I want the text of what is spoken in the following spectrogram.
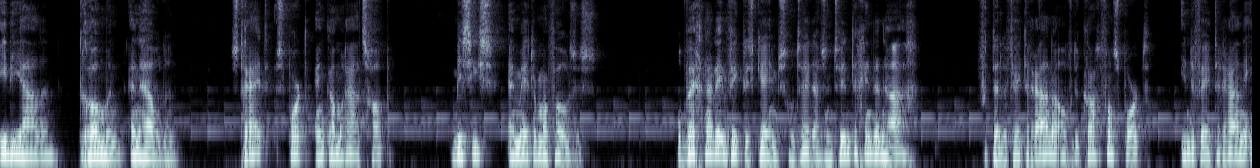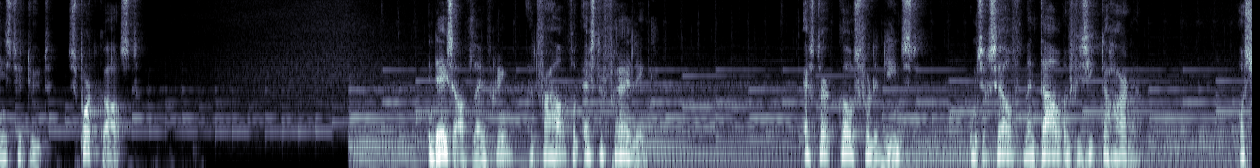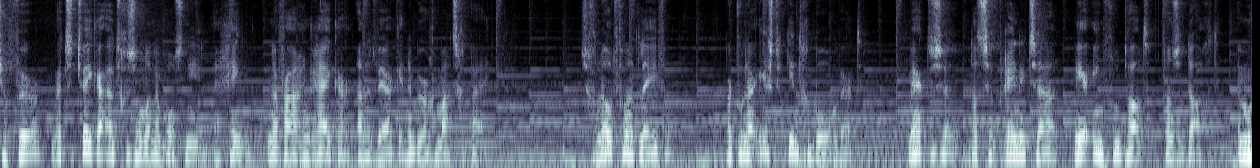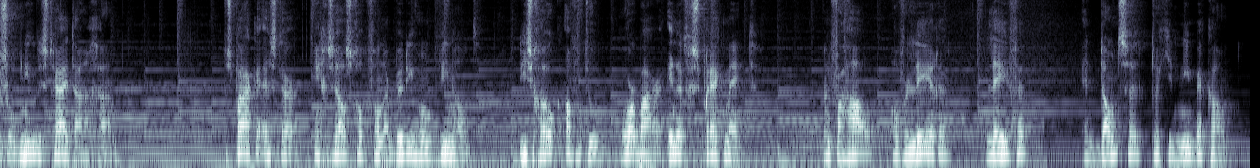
Idealen, dromen en helden. Strijd, sport en kameraadschap. Missies en metamorfoses. Op weg naar de Invictus Games van 2020 in Den Haag vertellen veteranen over de kracht van sport in de Veteraneninstituut Sportcast. In deze aflevering het verhaal van Esther Vrijlink. Esther koos voor de dienst om zichzelf mentaal en fysiek te harden. Als chauffeur werd ze twee keer uitgezonden naar Bosnië en ging, een ervaring rijker, aan het werk in de burgermaatschappij. Ze genoot van het leven, maar toen haar eerste kind geboren werd, merkte ze dat Srebrenica meer invloed had dan ze dacht en moest ze opnieuw de strijd aangaan. We spraken Esther in gezelschap van haar buddyhond Wienand, die zich ook af en toe hoorbaar in het gesprek meent. Een verhaal over leren, leven en dansen tot je niet meer kan.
